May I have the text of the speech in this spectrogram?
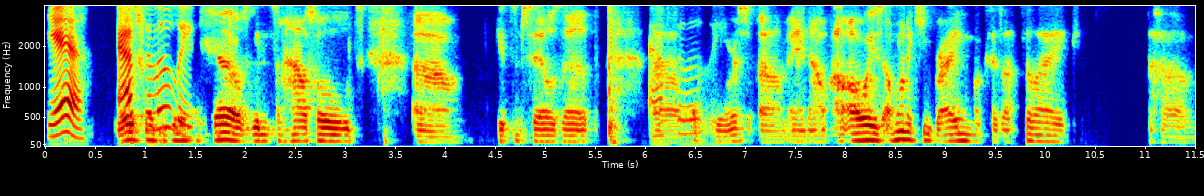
Yeah absolutely. shelves getting some households um, get some sales up Absolutely. Uh, of course. Um, and I, I, always I want to keep writing because I feel like um,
